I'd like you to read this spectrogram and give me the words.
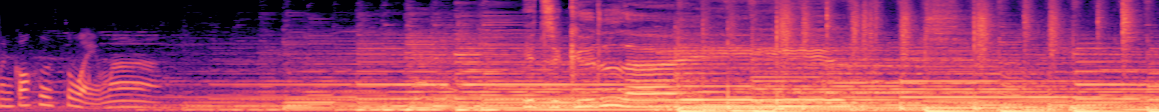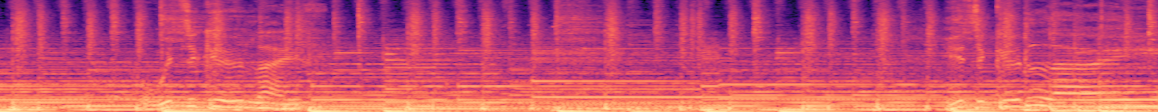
มันก็คือสวยมาก It's a good life. Good life. It's a good life.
